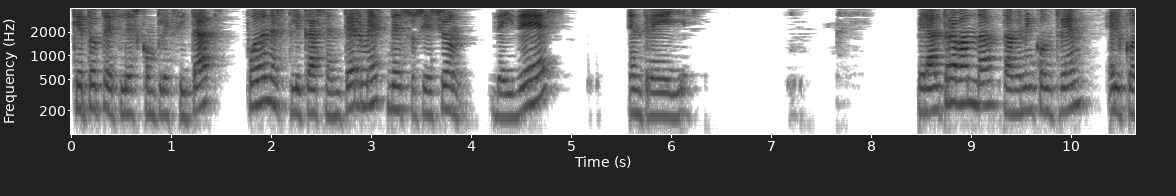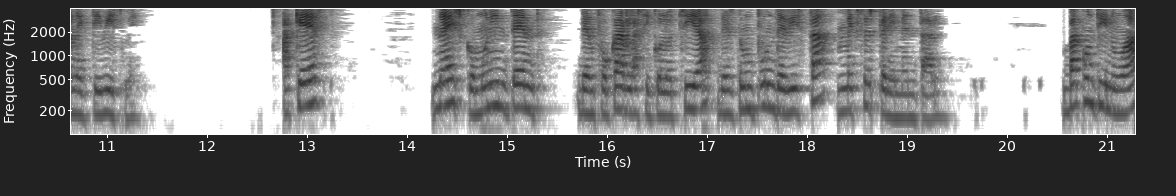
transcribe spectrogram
que totes les complexitats poden explicar-se en termes d'associació d'idees entre elles. Per altra banda, també encontrem el connectivisme. Aquest neix com un intent d'enfocar la psicologia des d'un punt de vista més experimental va continuar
